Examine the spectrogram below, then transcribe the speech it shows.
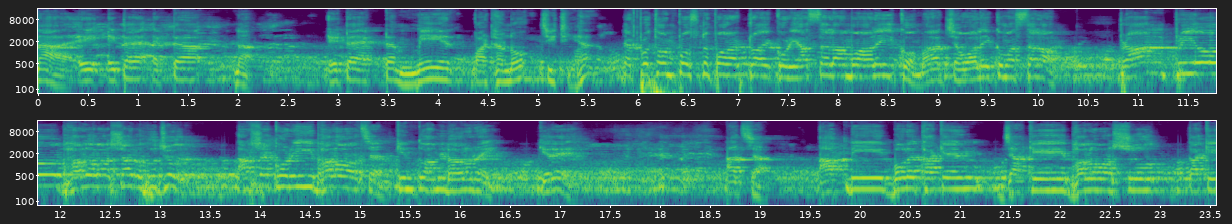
না এটা একটা, না, এটা একটা মেয়ের পাঠানো চিঠি হ্যাঁ? প্রথম প্রশ্ন পড়ার ট্রাই করি, আসসালামু আলাইকুম। আচ্ছা ওয়ালাইকুম আসসালাম। প্রাণ প্রিয় ভালোবাসার হুজুর, আশা করি ভালো আছেন, কিন্তু আমি ভালো নাই। কে রে? আচ্ছা আপনি বলে থাকেন, যাকে ভালোবাসো তাকে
